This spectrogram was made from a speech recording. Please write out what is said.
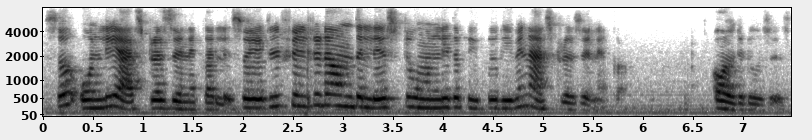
so only AstraZeneca list. So it will filter down the list to only the people given AstraZeneca, all the doses.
